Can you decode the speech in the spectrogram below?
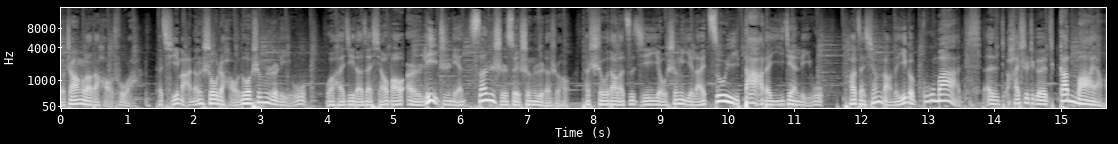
有张罗的好处啊。他起码能收着好多生日礼物。我还记得在小宝耳立之年三十岁生日的时候，他收到了自己有生以来最大的一件礼物。他在香港的一个姑妈，呃，还是这个干妈呀，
